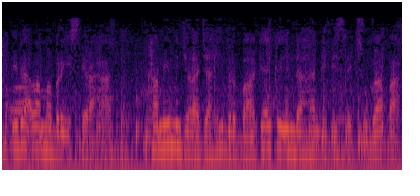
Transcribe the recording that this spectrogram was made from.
Setelah tidak lama beristirahat, kami menjelajahi berbagai keindahan di distrik Sugapa.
